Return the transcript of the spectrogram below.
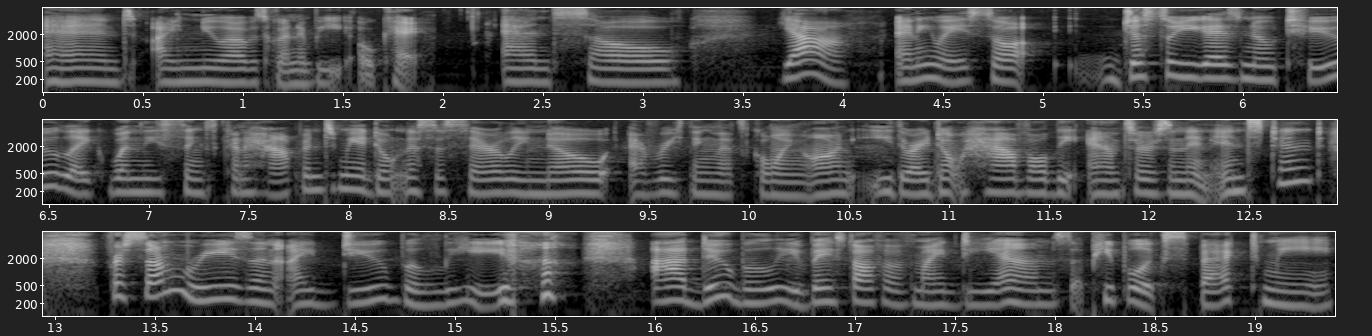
and I knew I was going to be okay. And so, yeah, anyway, so just so you guys know too, like when these things kind of happen to me, I don't necessarily know everything that's going on either. I don't have all the answers in an instant. For some reason, I do believe, I do believe, based off of my DMs, that people expect me,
